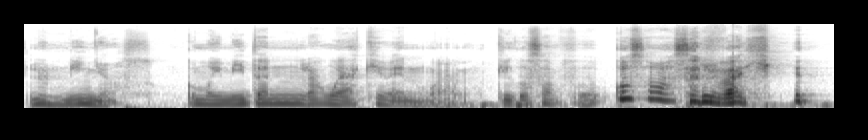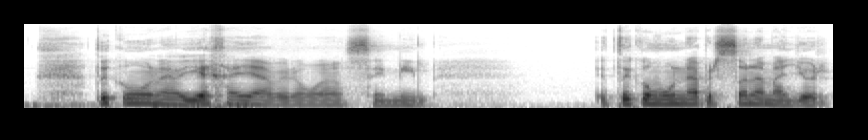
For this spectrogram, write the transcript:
los niños como imitan las weas que ven, weón. Qué cosa, cosa más salvaje. Estoy como una vieja ya, pero weón, senil. Estoy como una persona mayor.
